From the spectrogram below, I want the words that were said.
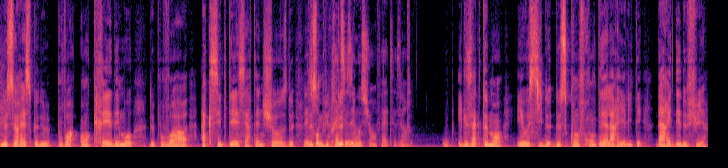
Ne serait-ce que de pouvoir ancrer des mots, de pouvoir accepter certaines choses. D'être au plus près de, de ses émotions, en fait, c'est ça Exactement, et aussi de, se confronter à la réalité, d'arrêter de fuir,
